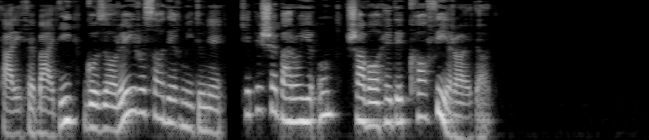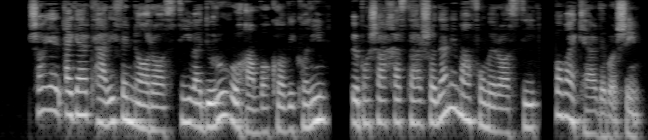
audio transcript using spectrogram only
تعریف بعدی گزاره ای رو صادق می‌دونه که بشه برای اون شواهد کافی ارائه داد. شاید اگر تعریف ناراستی و دروغ رو هم واکاوی کنیم به مشخصتر شدن مفهوم راستی کمک کرده باشیم.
